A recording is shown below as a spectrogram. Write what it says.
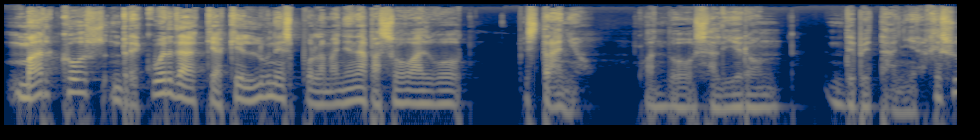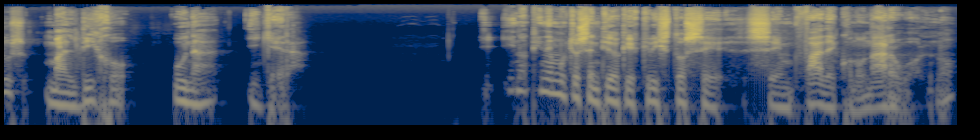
Marcos recuerda que aquel lunes por la mañana pasó algo extraño cuando salieron de Betania. Jesús maldijo una higuera. Y no tiene mucho sentido que Cristo se, se enfade con un árbol, ¿no?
